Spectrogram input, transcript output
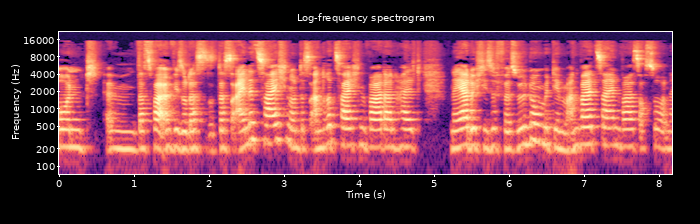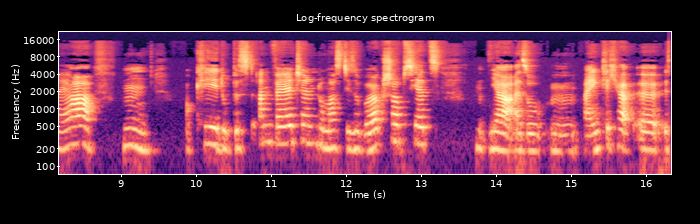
Und ähm, das war irgendwie so das, das eine Zeichen. Und das andere Zeichen war dann halt, naja, durch diese Versöhnung mit dem Anwaltsein war es auch so, naja, hm, okay, du bist Anwältin, du machst diese Workshops jetzt. Ja, also mh, hm, eigentlich ha, äh,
